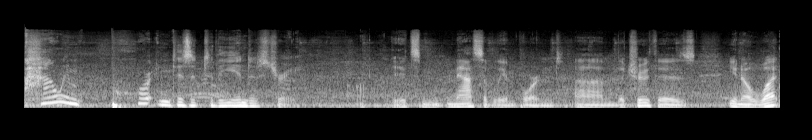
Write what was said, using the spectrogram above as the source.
How important is it to the industry? it's massively important. Um, the truth is, you know, what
